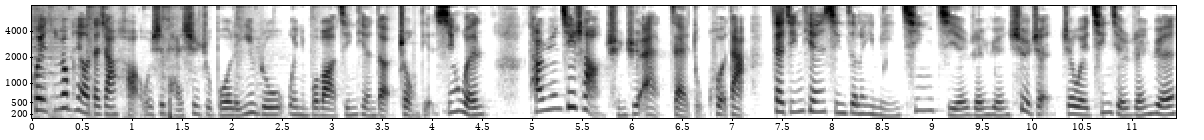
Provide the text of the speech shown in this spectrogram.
各位听众朋友，大家好，我是台视主播林一如，为您播报今天的重点新闻。桃园机场群聚案再度扩大，在今天新增了一名清洁人员确诊。这位清洁人员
